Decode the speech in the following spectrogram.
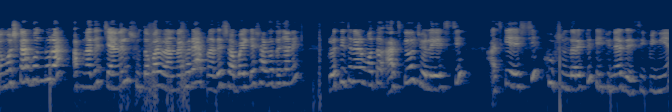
নমস্কার বন্ধুরা, আপনাদের চ্যানেল সুতপার রান্নাঘরে আপনাদের সবাইকে স্বাগত জানাই। প্রতিদিনের মতো আজকেও চলে এসেছি। আজকে এসেছি খুব সুন্দর একটি টিফিনের রেসিপি নিয়ে।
